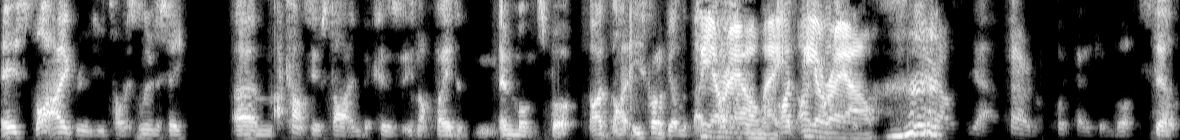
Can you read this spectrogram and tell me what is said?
It's like I agree with you, Tom. It's lunacy. Um, I can't see him starting because he's not played in months, but I, I, he's got to be on the bench. Villarreal, mate. I'd- I'd- Villarreal. Villarreal, yeah, fair enough, point taken, but still.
